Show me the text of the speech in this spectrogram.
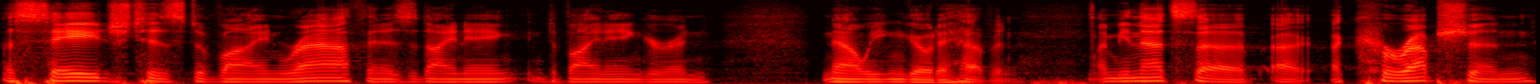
assuaged his divine wrath and his divine anger, and now we can go to heaven. I mean, that's a, a, a corruption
